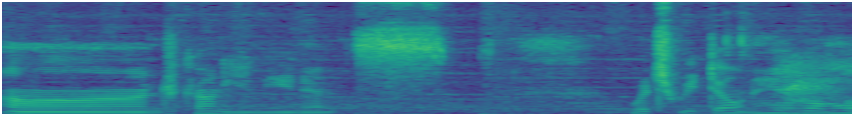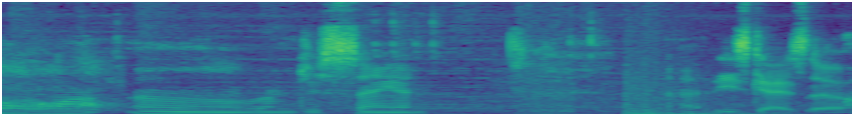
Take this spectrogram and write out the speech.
on Draconian units. Which we don't have a whole lot Oh, I'm just saying. Uh, these guys, though.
